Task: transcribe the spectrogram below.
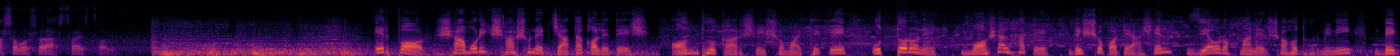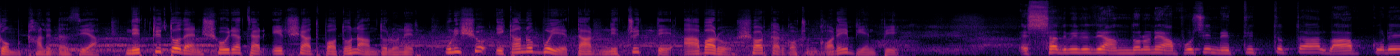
আশা বসার আশ্রয়স্থল। এরপর সামরিক শাসনের জাতাকলে দেশ। অন্ধকার সেই সময় থেকে উত্তরণে মশাল হাতে দৃশ্যপটে আসেন জিয়াউর রহমানের সহধর্মিনী বেগম খালেদা জিয়া। নেতৃত্ব দেন স্বৈরাচার এরশাদ পতন আন্দোলনের। উনিশশো একানব্বইয়ে তার নেতৃত্বে আবারও সরকার গঠন করে বিএনপি। এরশাদ বিরোধী আন্দোলনে আপসী নেতৃত্বতা লাভ করে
